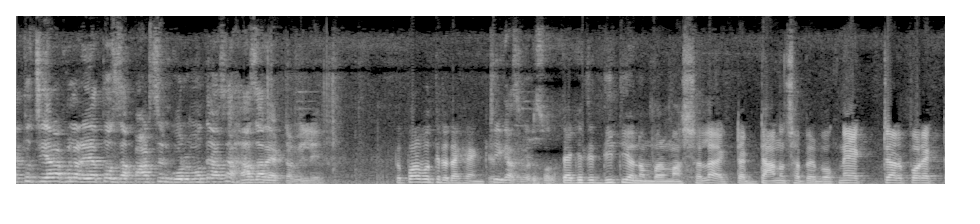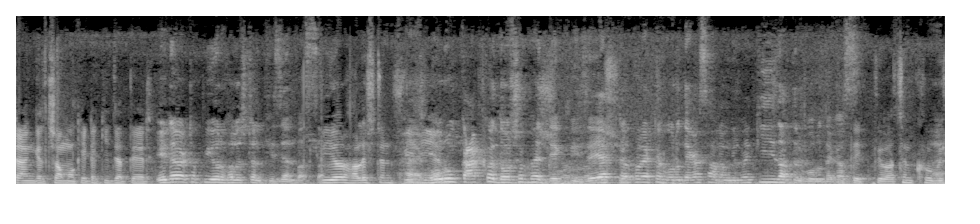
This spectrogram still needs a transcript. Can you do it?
এত চেহারা ফুলার এত যা পার্সেন্ট গরুর মধ্যে আছে হাজারে একটা মিলে। তো পরবর্তীটা দেখে আঙ্কেল। ঠিক আছে প্যাকেজের দ্বিতীয় নম্বর মাশাআল্লাহ একটা ডানো ছাপের বকনা একটার পর একটা আঙ্কেল চমক এটা কি জাতের? এটা একটা পিওর হলস্টাইন ফিজিয়ান বাচ্চা। পিওর হলিস্টন হ্যাঁ, ফিজিয়ান গরু কাক কয় দর্শক ভাই দেখবি যে একটার পর একটা গরু দেখাচ্ছে আলমগীর ভাই কি জাতের গরু দেখাচ্ছে? দেখতে পাচ্ছেন খুবই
